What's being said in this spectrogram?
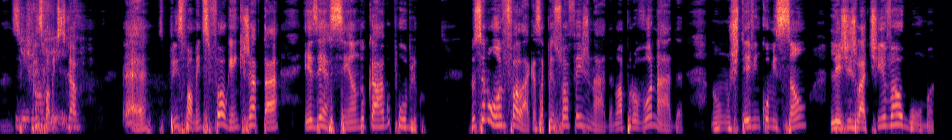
Né, se, principalmente se já, é, principalmente se for alguém que já está exercendo o cargo público. Você não ouve falar que essa pessoa fez nada, não aprovou nada, não esteve em comissão legislativa alguma,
